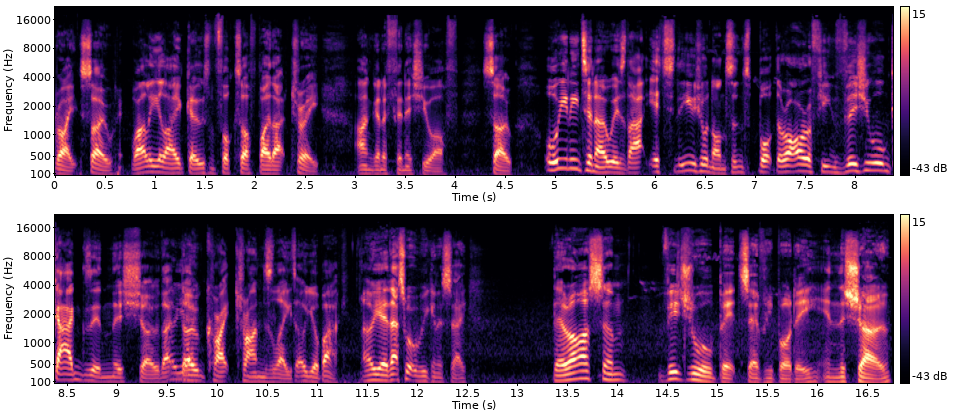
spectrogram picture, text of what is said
Right, so while Eli goes and fucks off by that tree, I'm going to finish you off. So, all you need to know is that it's the usual nonsense, but there are a few visual gags in this show that Oh, yeah. don't quite translate. Oh, you're back. Oh yeah, that's what we were gonna say. There are some visual bits, everybody, in the show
